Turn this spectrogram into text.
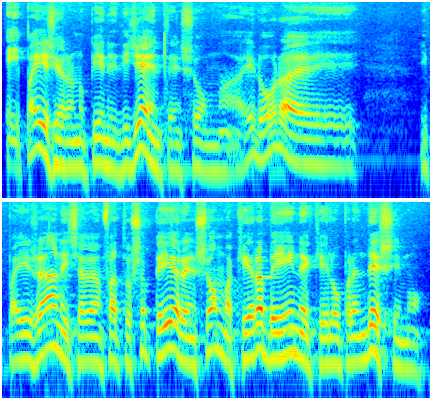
E i paesi erano pieni di gente, insomma, e allora eh, i paesani ci avevano fatto sapere, insomma, che era bene che lo prendessimo.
